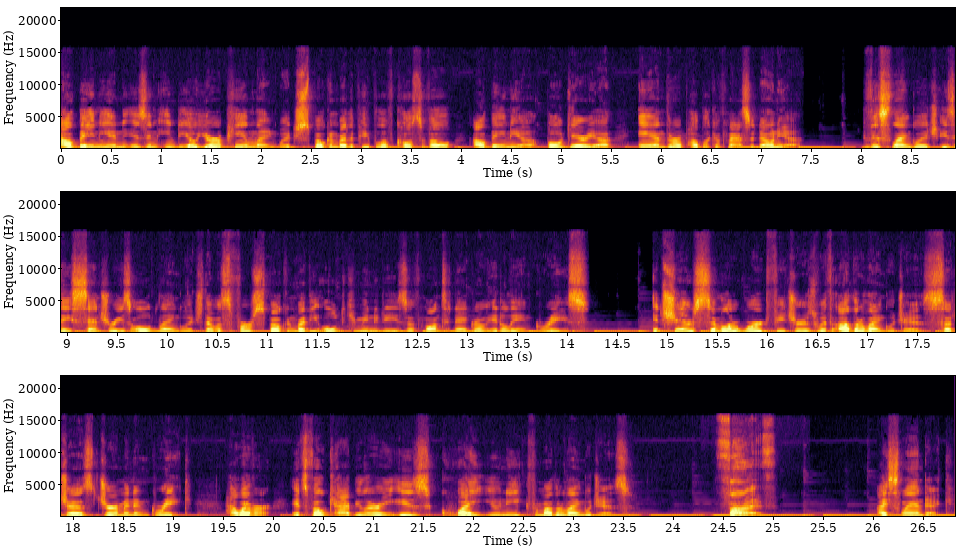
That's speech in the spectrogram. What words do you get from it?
Albanian is an Indo European language spoken by the people of Kosovo, Albania, Bulgaria, and the Republic of Macedonia. This language is a centuries old language that was first spoken by the old communities of Montenegro, Italy, and Greece. It shares similar word features with other languages, such as German and Greek. However, its vocabulary is quite unique from other languages. 5. Icelandic.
